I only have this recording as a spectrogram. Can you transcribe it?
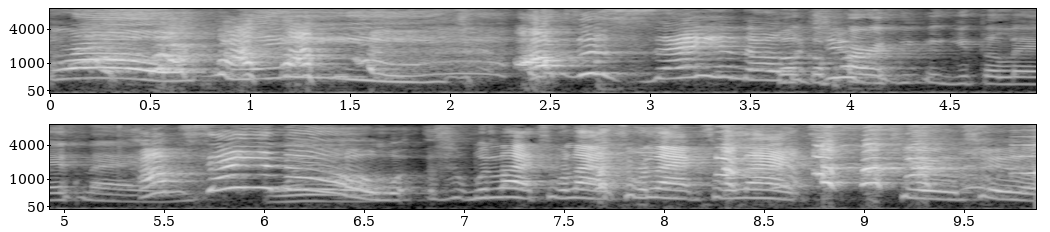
bro. Please, I'm just saying though, fuck but a you. purse. You could get the last name. I'm saying though, relax, relax, relax, relax, chill, chill,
